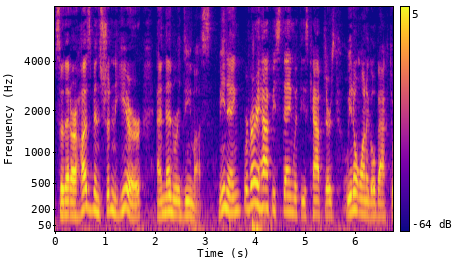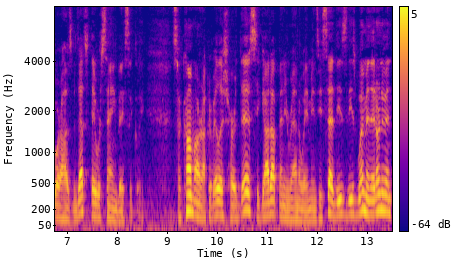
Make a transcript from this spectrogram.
so that our husbands shouldn't hear and then redeem us. Meaning, we're very happy staying with these captors. We don't want to go back to our husbands. That's what they were saying, basically. So come Arak heard this, he got up and he ran away. It means he said these these women they don't even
